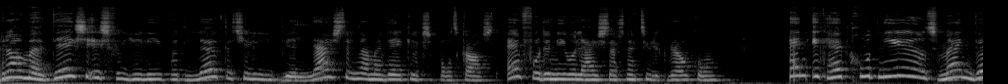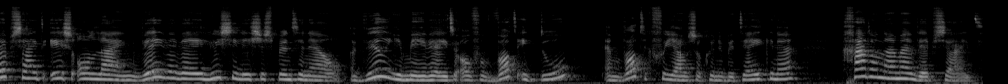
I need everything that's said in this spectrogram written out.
Ramme, deze is voor jullie. Wat leuk dat jullie weer luisteren naar mijn wekelijkse podcast. En voor de nieuwe luisteraars natuurlijk welkom. En ik heb goed nieuws. Mijn website is online www.lucilicious.nl. Wil je meer weten over wat ik doe en wat ik voor jou zou kunnen betekenen? Ga dan naar mijn website.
